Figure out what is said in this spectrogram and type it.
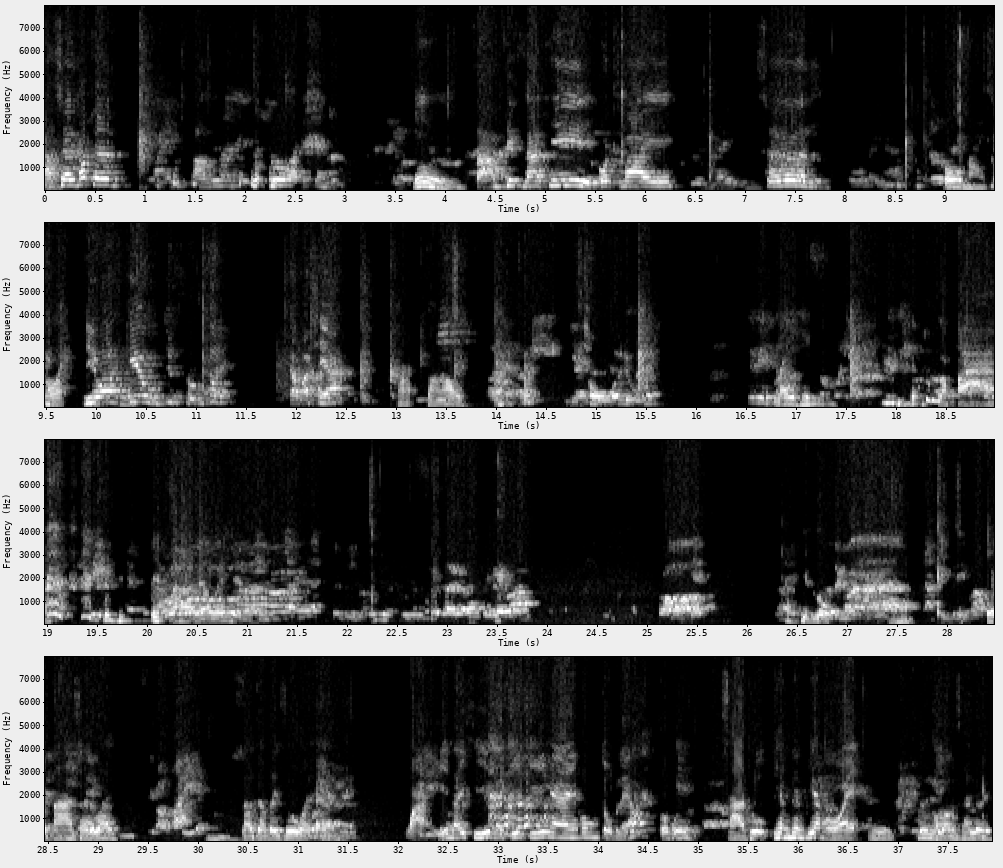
อะเชิญครับเชิญอืมสามสิบนาทีกดใหม่เชิญโอ้ my god ดีวาสกิลจุดสูงสุดกับอาเชียพระเจ้าโชว์ให้ดูเลยไม่เห็นหลับตาปิดตาแล้วไม่เห็นก็ผิดโลกเลยว่าเอฟอาร์ใช่ด้วย เราจะไปสู้ไหวได้ไงไหวได้ชี้ได้ชี้ชี้ไงโอ้จบแล้ว โอเค สาธุเพียงเพียงเพียงโอ้ยนี่เพิ่งดวงซะเลย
